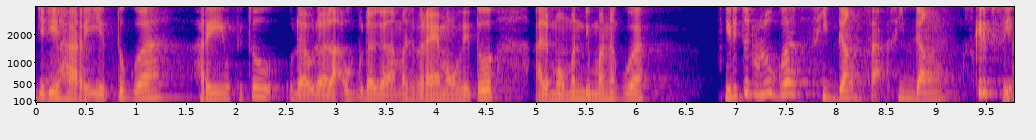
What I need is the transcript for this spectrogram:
Jadi hari itu gue hari waktu itu udah udah udah agak lama sebenarnya. Emang waktu itu ada momen di mana gue jadi tuh dulu gue sidang sa, sidang skripsi,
